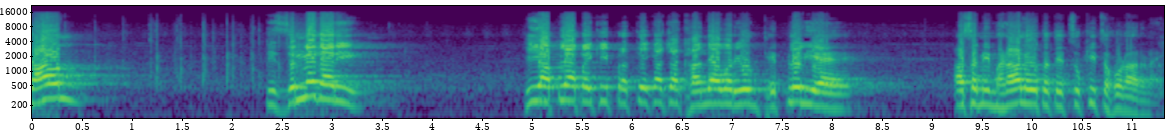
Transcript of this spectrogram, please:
काम ती जिम्मेदारी ही आपल्यापैकी प्रत्येकाच्या खांद्यावर येऊन ठेपलेली आहे. असं मी म्हणालो तर ते चुकीचं होणार नाही.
